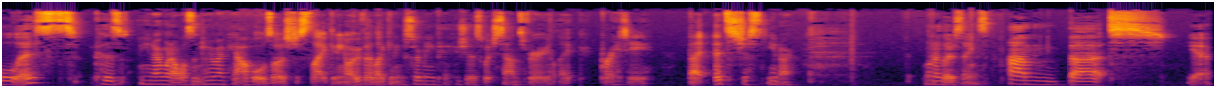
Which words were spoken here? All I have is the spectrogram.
lists because you know when I wasn't doing my PR hauls I was just like getting over like getting so many packages which sounds very like bratty but it's just you know one of those things um but yeah.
